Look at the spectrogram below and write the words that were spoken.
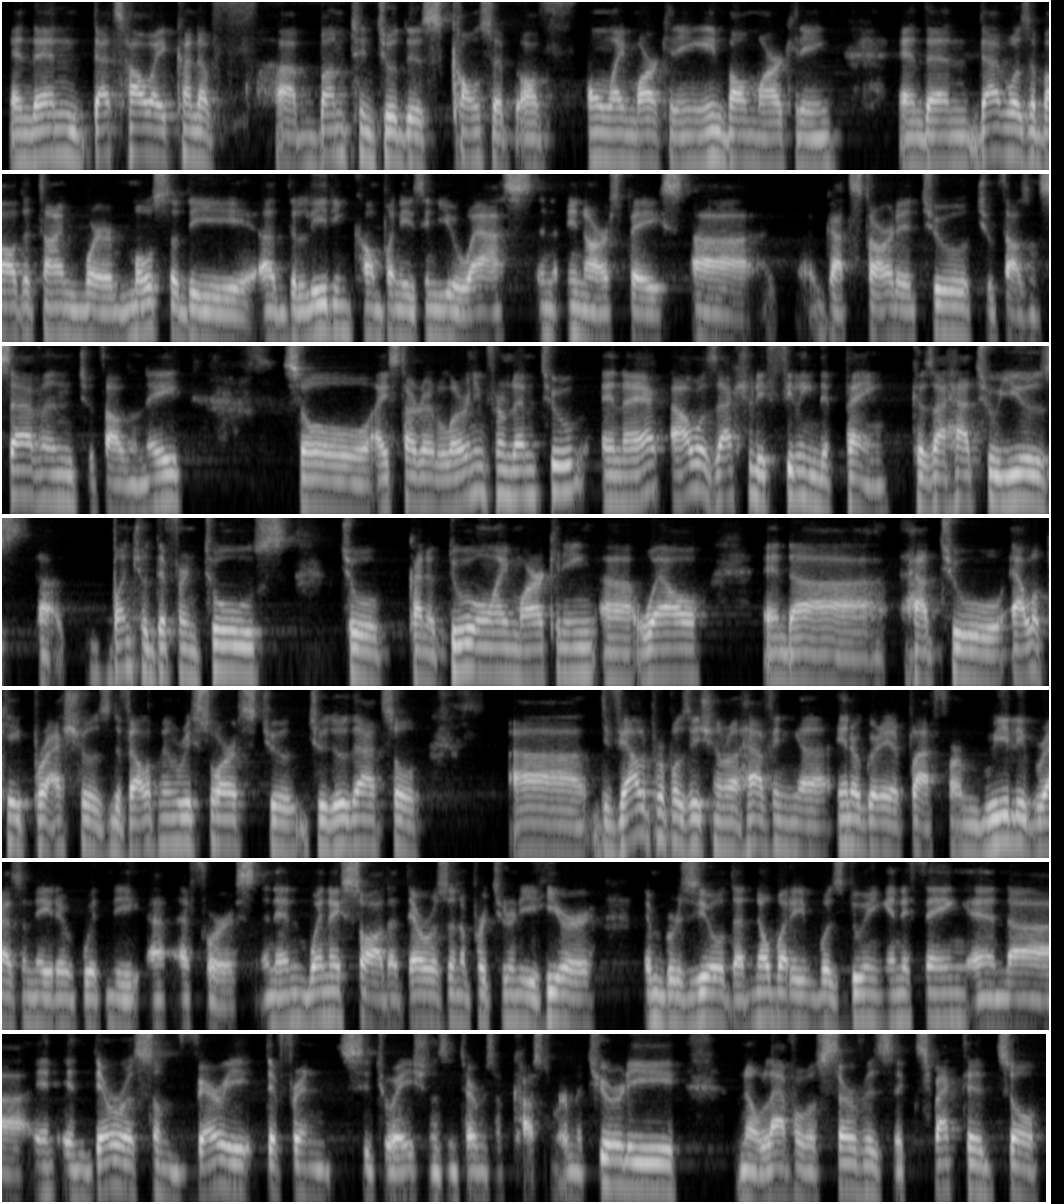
and then that's how I kind of uh, bumped into this concept of online marketing, inbound marketing. And then that was about the time where most of the uh, the leading companies in U.S. in, in our space uh, got started to 2007 2008 so i started learning from them too and i, I was actually feeling the pain because i had to use a bunch of different tools to kind of do online marketing uh, well and uh, had to allocate precious development resource to to do that so uh, the value proposition of having an integrated platform really resonated with me at, at, first. And then when I saw that there was an opportunity here in Brazil that nobody was doing anything, and, uh, and, and there was some very different situations in terms of customer maturity, you know, level of service expected. So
